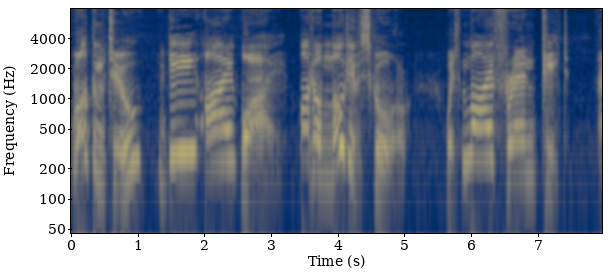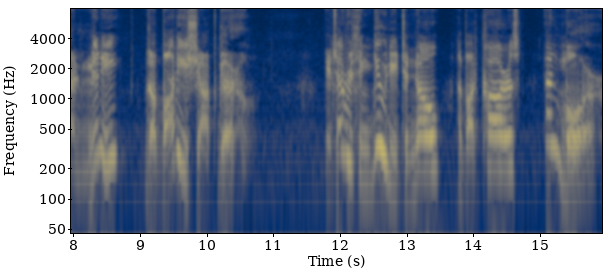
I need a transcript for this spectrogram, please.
Welcome to DIY Automotive School with my friend Pete and Minnie, the body shop girl. It's everything you need to know about cars and more.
